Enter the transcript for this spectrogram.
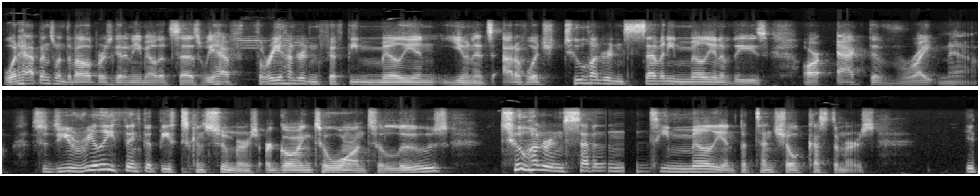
What happens when developers get an email that says we have 350 million units, out of which 270 million of these are active right now? So, do you really think that these consumers are going to want to lose 270 million potential customers? It,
